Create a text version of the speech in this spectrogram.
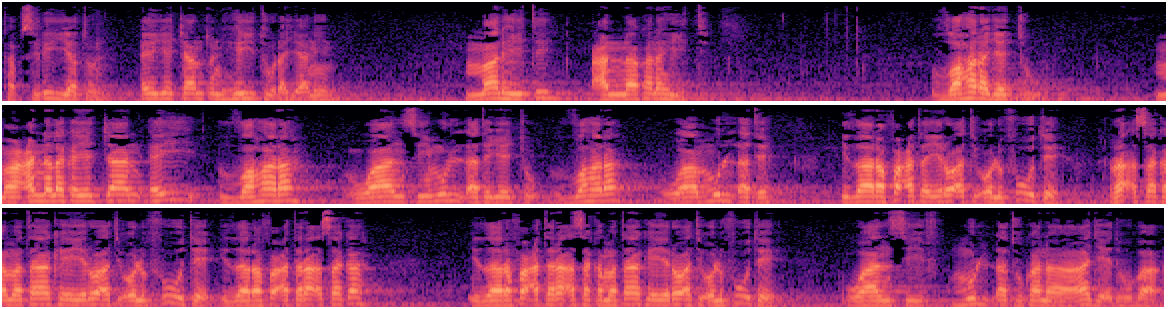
تفسيرية. أي جتانت هيت رجانين مال هيتي؟ عنا كان هيت. ظهر جتو ما عن لك جتان أي ظهر وانسي ملأته جتو ظهر وملأته إذا رفعت يروأتي ألفوته رأسك متاك يروأتي ألفوته إذا رفعت رأسك إذا رفعت رأسك متاك يروأتي ألفوته وانسيف ملأة كان أجدوبا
